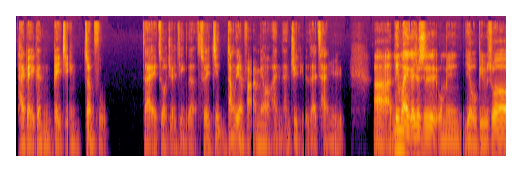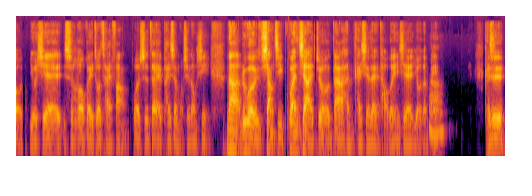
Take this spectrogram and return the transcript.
台北跟北京政府在做决定的，所以今当地人反而没有很很具体的在参与啊。另外一个就是我们有，比如说有些时候会做采访，或者是在拍摄某些东西。那如果相机关下来，就大家很开心的在讨论一些有的没的。嗯。可是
